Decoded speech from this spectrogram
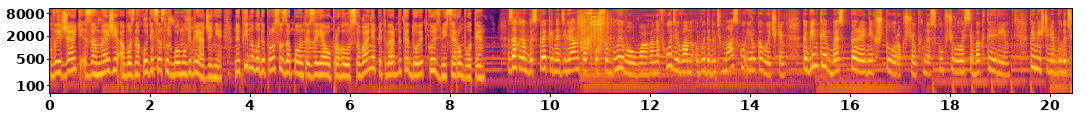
виїжджають за межі або знаходяться в службовому відрядженні. Необхідно буде просто заповнити заяву про голосування, підтвердити довідкою з місця роботи. Заходам безпеки на ділянках особлива увага. На вході вам видадуть маску і рукавички, кабінки без передніх шторок, щоб не скупчувалися бактерії. Приміщення будуть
